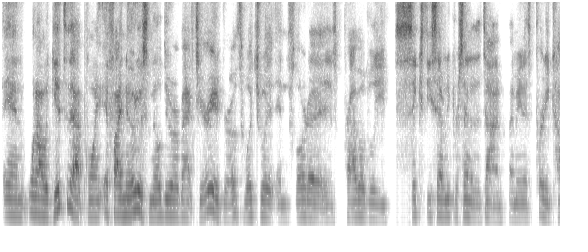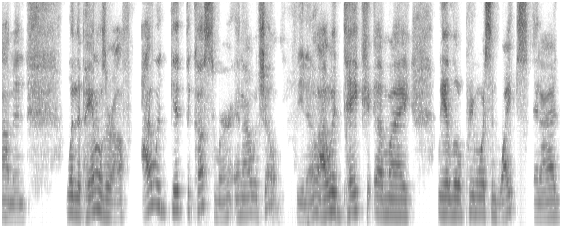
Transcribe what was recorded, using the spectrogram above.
And when I would get to that point, if I noticed mildew or bacteria growth, which would in Florida is probably 60, 70% of the time, I mean, it's pretty common when the panels are off, I would get the customer and I would show them. You know, I would take uh, my, we had little pre-moistened wipes and I'd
